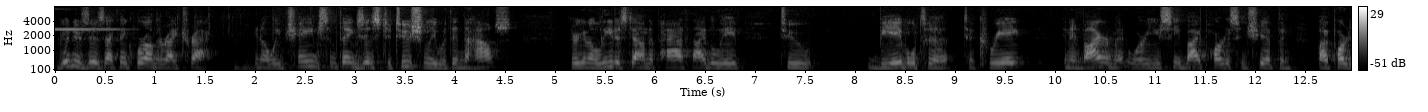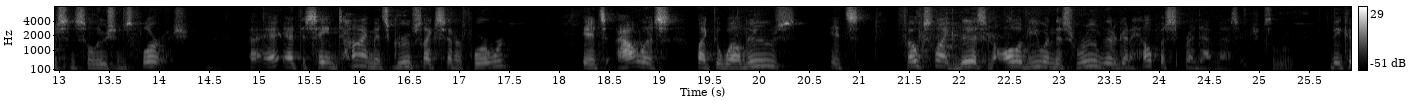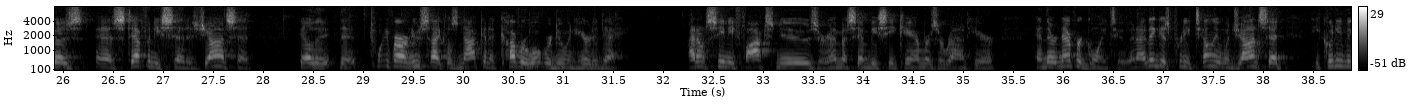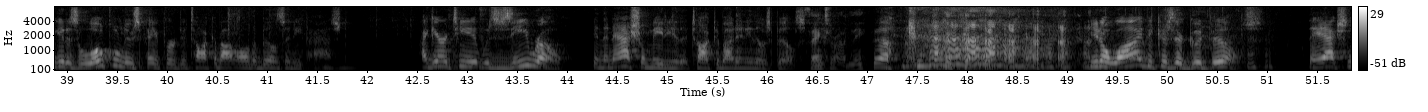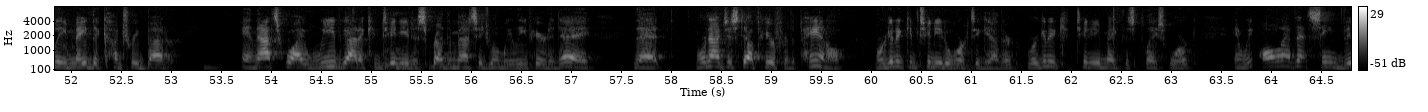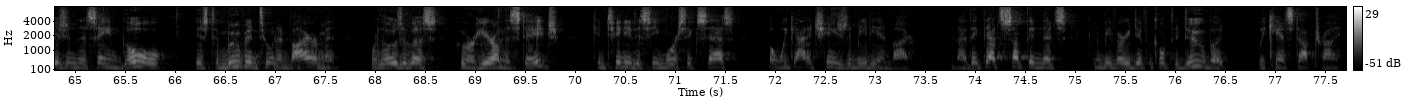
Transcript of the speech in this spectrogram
The good news is I think we're on the right track. Mm-hmm. You know, we've changed some things institutionally within the House. They're going to lead us down the path, I believe, to be able to, to create an environment where you see bipartisanship and bipartisan solutions flourish. Mm-hmm. A- At the same time, it's groups like Center Forward, it's outlets like the Well News, it's folks like this and all of you in this room that are going to help us spread that message. Absolutely. Because as Stephanie said, as John said, you know, the, the 24-hour news cycle is not going to cover what we're doing here today. I don't see any Fox News or MSNBC cameras around here, and they're never going to. And I think it's pretty telling when John said he couldn't even get his local newspaper to talk about all the bills that he passed. I guarantee it was zero in the national media that talked about any of those bills. Thanks, Rodney. You know why? Because they're good bills. They actually made the country better. And that's why we've got to continue mm-hmm. to spread the message when we leave here today that we're not just up here for the panel. We're going to continue to work together. We're going to continue to make this place work. And we all have that same vision, the same goal is to move into an environment where those of us who are here on the stage continue to see more success, but we got to change the media environment. And I think that's something that's going to be very difficult to do, but we can't stop trying.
